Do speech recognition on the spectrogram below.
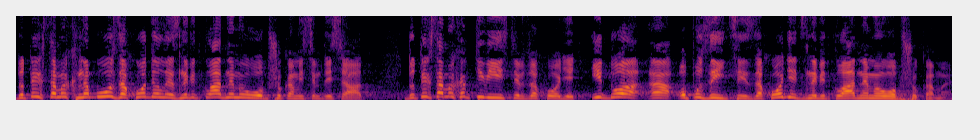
До тих самих НАБУ заходили з невідкладними обшуками 70. До тих самих активістів заходять і до е, опозиції заходять з невідкладними обшуками.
